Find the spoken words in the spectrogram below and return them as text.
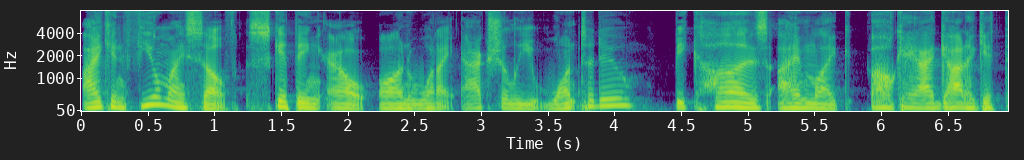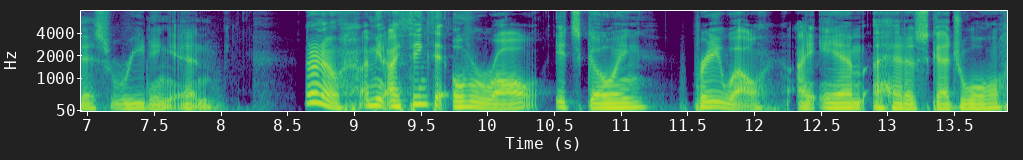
I can feel myself skipping out on what I actually want to do because I'm like, okay, I got to get this reading in. I don't know. I mean, I think that overall it's going pretty well. I am ahead of schedule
